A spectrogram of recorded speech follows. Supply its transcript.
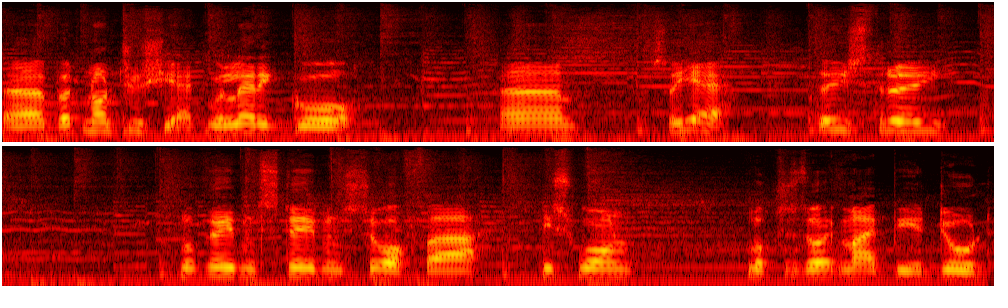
Uh, but not just yet. We'll let it go. Um, so yeah these three look even Stephen so far. This one looks as though it might be a dud.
